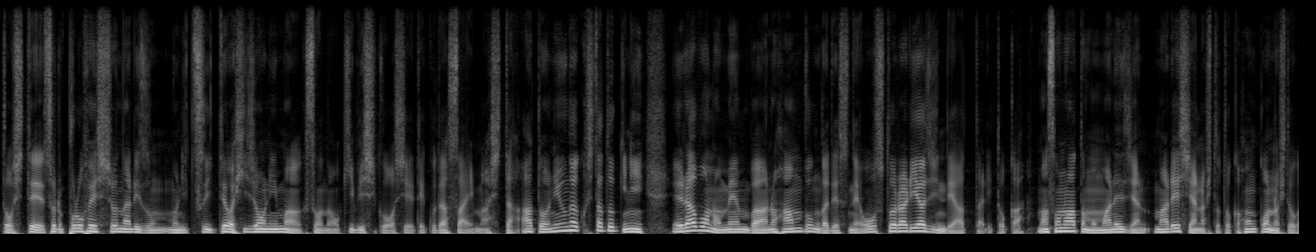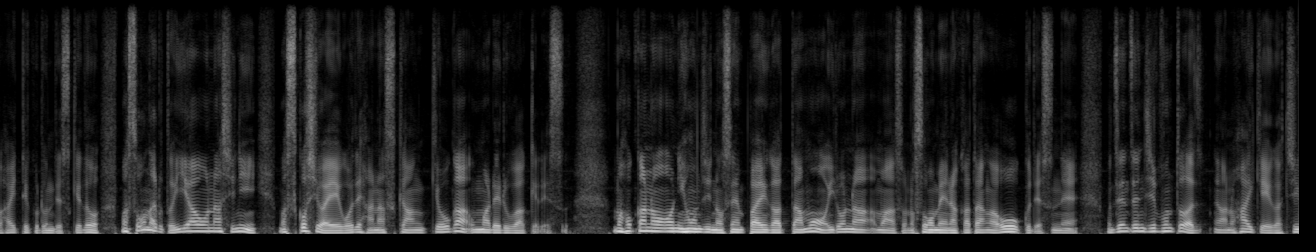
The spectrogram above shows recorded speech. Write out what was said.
としてそのプロフェッショナリズムについては非常にまあその厳しく教えてくださいました。あと入学した時にラボのメンバーの半分がですねオーストラリア人であったりとか、まあ、その後もマレーシアマレーシアの人とか香港の人が入ってくるんですけど、まあ、そうなると嫌おなしに、まあ、少しは英語で話す環境が生まれるわけです、まあ、他の日本人の先輩方もいろんなまあその聡明な方が多くですね全然自分とはあの背景が違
